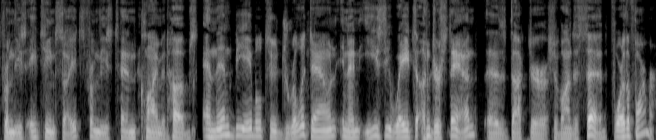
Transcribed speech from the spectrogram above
from these 18 sites, from these 10 climate hubs, and then be able to drill it down in an easy way to understand, as Dr. Chavonda said, for the farmer?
